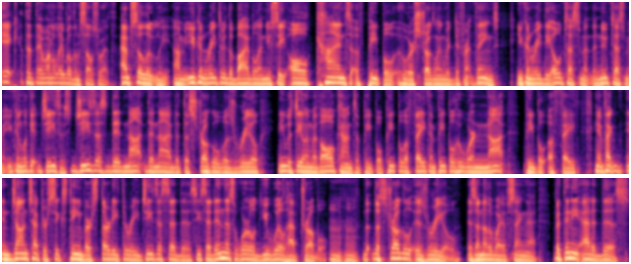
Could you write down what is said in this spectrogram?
ick that they want to label themselves with. Absolutely. Um, you can read through the Bible and you see all kinds of people who are struggling with different things. You can read the Old Testament, the New Testament. You can look at Jesus. Jesus did not deny that the struggle was real. He was dealing with all kinds of people, people of faith and people who were not people of faith. In fact, in John chapter 16, verse 33, Jesus said this He said, In this world you will have trouble. Mm-hmm. The, the struggle is real, is another way of saying that. But then he added this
